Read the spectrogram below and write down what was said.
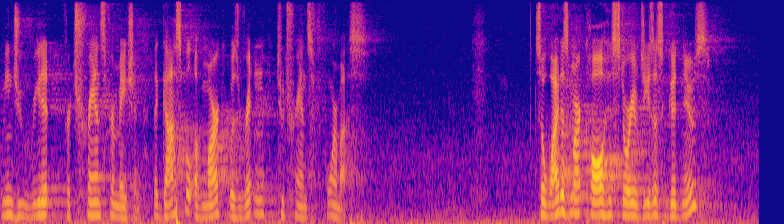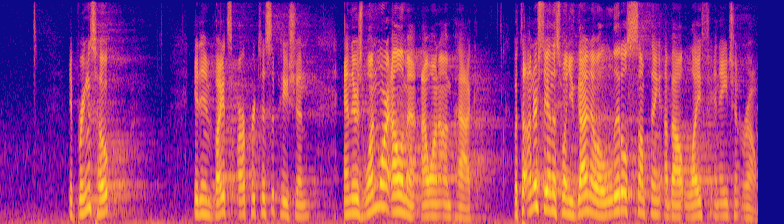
means you read it for transformation. The Gospel of Mark was written to transform us. So, why does Mark call his story of Jesus good news? It brings hope, it invites our participation, and there's one more element I want to unpack but to understand this one, you've got to know a little something about life in ancient Rome.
